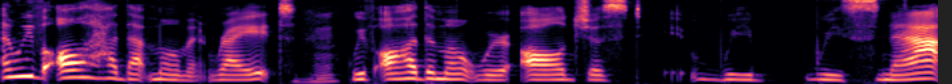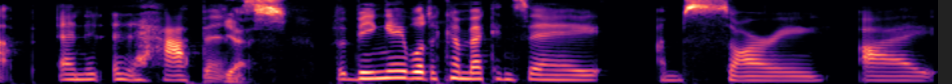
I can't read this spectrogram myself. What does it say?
And we've all had that moment, right? Mm-hmm. We've all had the moment where all just we we snap, and it, and it happens. Yes. But being able to come back and say, "I'm sorry," I.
